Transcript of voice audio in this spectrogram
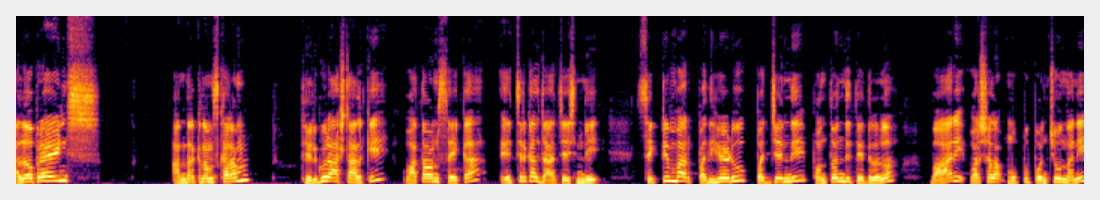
హలో ఫ్రెండ్స్ అందరికి నమస్కారం. తెలుగు రాష్ట్రాలకి వాతావరణ శాఖ హెచ్చరికలు జారీ చేసింది. సెప్టెంబర్ పదిహేడు పద్దెనిమిది పంతొమ్మిది తేదీలలో భారీ వర్షాల ముప్పు పొంచి ఉందని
